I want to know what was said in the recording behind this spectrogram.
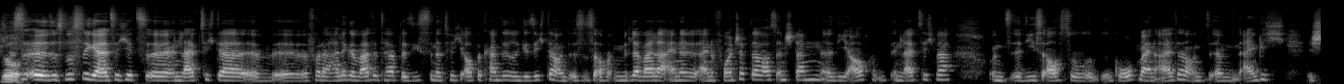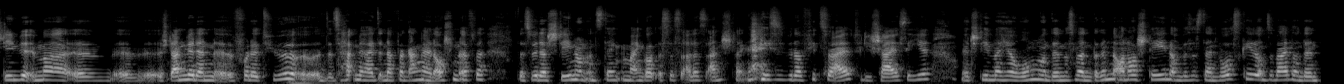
So. das, äh, das Lustige, als ich jetzt äh, in Leipzig da äh, vor der Halle gewartet habe, da siehst du natürlich auch bekanntere Gesichter und es ist auch mittlerweile eine, eine Freundschaft daraus entstanden, äh, die auch in Leipzig war und äh, die ist auch so grob mein Alter und ähm, eigentlich stehen wir immer, äh, äh, standen wir dann äh, vor der Tür, äh, das hatten wir halt in der Vergangenheit auch schon öfter, dass wir da stehen und uns denken, mein Gott, ist das alles anstrengend, eigentlich sind wir doch viel zu alt für die Scheiße hier und jetzt stehen wir hier rum und dann müssen wir drinnen auch noch stehen und bis es dann losgeht und so weiter und dann,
